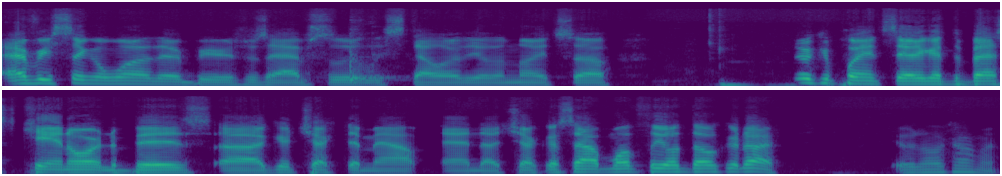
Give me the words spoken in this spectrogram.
Every single one of their beers was absolutely stellar the other night. So no complaints there. They got the best can art in the biz. Uh, go check them out and uh, check us out monthly on Delco Dive. Give another comment.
